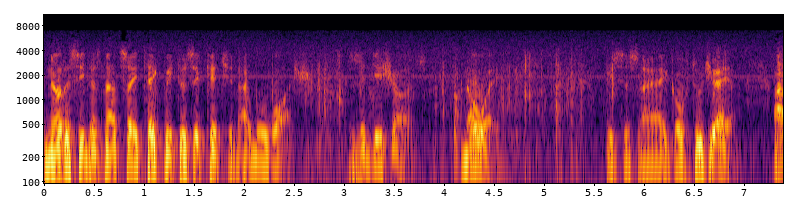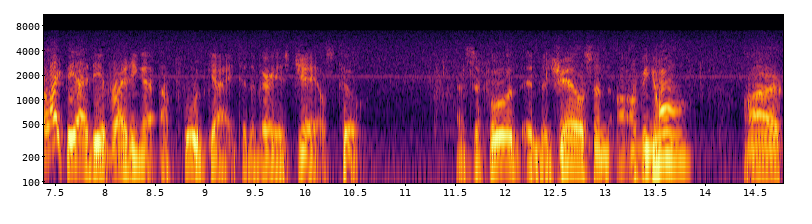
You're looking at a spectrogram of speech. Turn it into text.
Notice he does not say, take me to the kitchen. I will wash the dishes. No way. He says, I go to jail. I like the idea of writing a, a food guide to the various jails, too. As the food in the jails in Avignon are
